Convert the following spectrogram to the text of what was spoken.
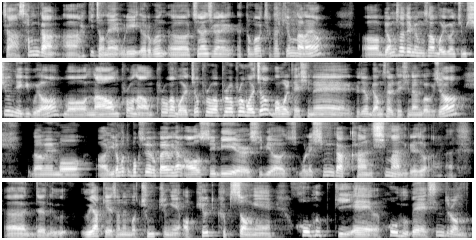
자, 3강 아, 하기 전에 우리 여러분 어, 지난 시간에 했던 거 잠깐 기억나나요? 어, 명사 대명사 뭐 이건 좀 쉬운 얘기고요. 뭐 noun, pronoun, pro가 뭐였죠? pro, pro, pro 뭐였죠? 뭐뭘 대신해, 그죠? 명사를 대신한 거, 그죠? 그 다음에 뭐, 아, 이런 것도 복습해 볼까요? 그냥, 어, severe, severe, 원래 심각한, 심한, 그래서, 아, 어, 이제, 의- 의학계에서는 뭐, 중증의, acute, 급성의, 호흡기의, 호흡의 신드롬,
